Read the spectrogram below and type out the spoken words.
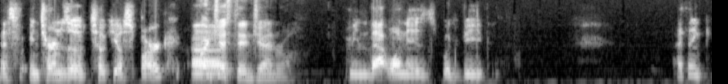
as in terms of Tokyo Spark, or uh, just in general. I mean, that one is would be. I think,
